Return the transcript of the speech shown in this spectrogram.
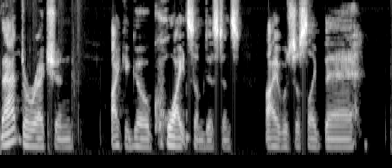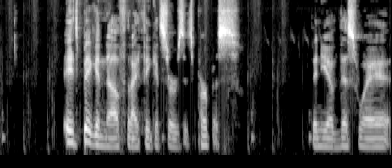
that direction, I could go quite some distance. I was just like, nah. It's big enough that I think it serves its purpose. Then you have this way.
